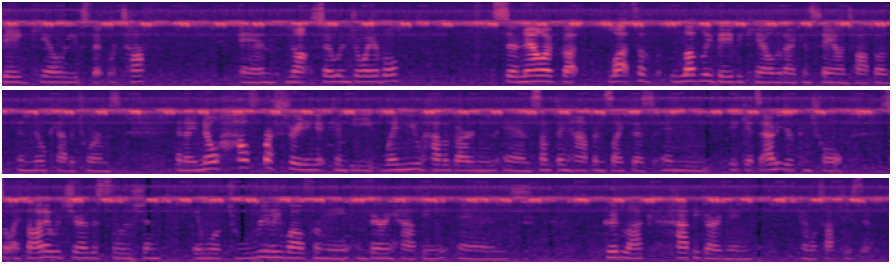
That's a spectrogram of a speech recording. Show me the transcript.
big kale leaves that were tough and not so enjoyable. So now I've got lots of lovely baby kale that I can stay on top of and no cabbage worms. And I know how frustrating it can be when you have a garden and something happens like this and it gets out of your control. So I thought I would share this solution. It worked really well for me. I'm very happy and good luck, happy gardening, and we'll talk to you soon.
